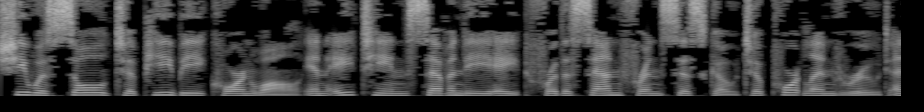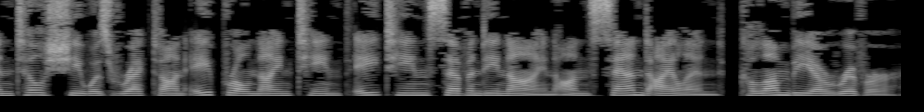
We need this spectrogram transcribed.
She was sold to P. B. Cornwall in 1878 for the San Francisco to Portland route until she was wrecked on April 19, 1879 on Sand Island, Columbia River.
